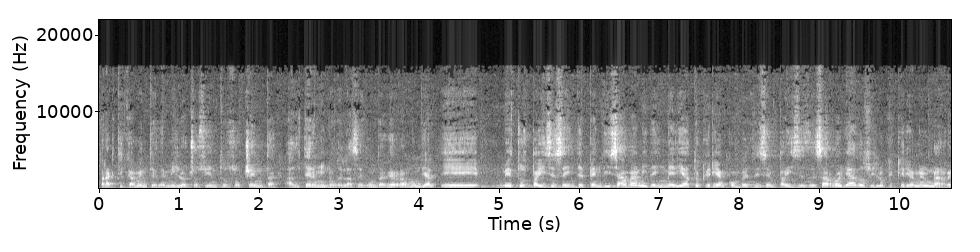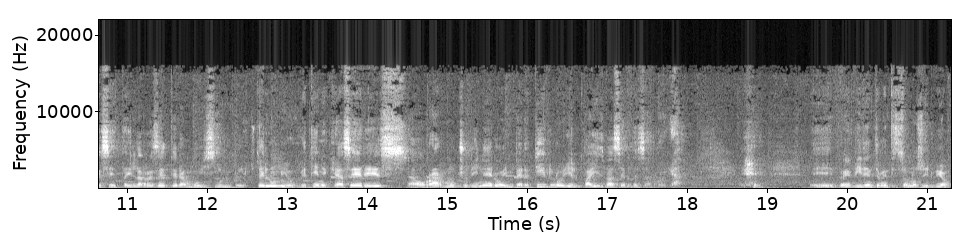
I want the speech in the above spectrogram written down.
prácticamente de 1880 al término de la Segunda Guerra Mundial, eh, estos países se independizaban y de inmediato querían convertirse en países desarrollados y lo que querían era una receta y la receta era muy simple. Usted lo único que tiene que hacer es ahorrar mucho dinero, invertirlo y el país va a ser desarrollado. Eh, evidentemente esto no sirvió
